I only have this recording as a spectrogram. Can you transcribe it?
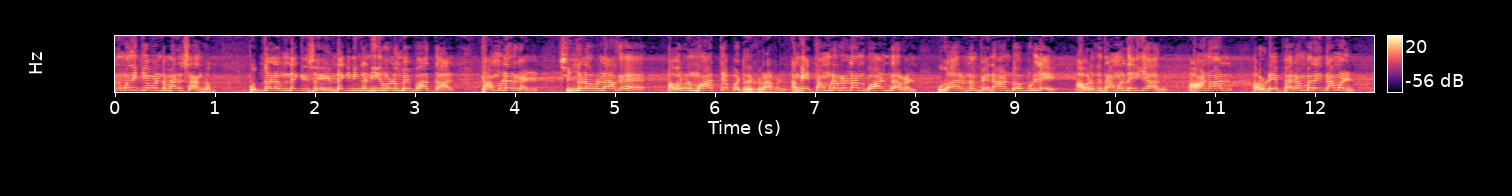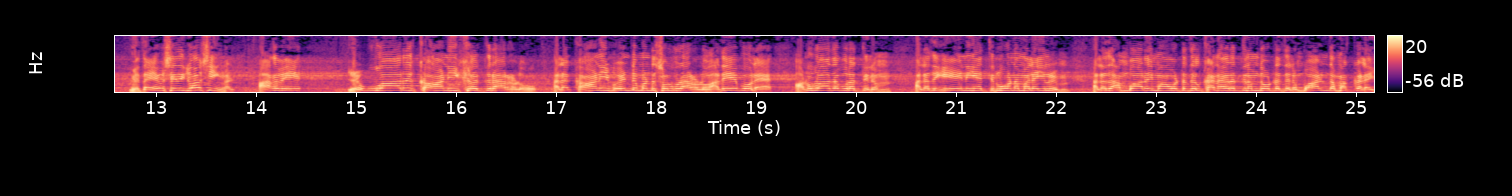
அனுமதிக்க வேண்டும் அரசாங்கம். புத்தளம் இன்றைக்கு இன்றைக்கு நீங்கள் நீர்கொழும்பை பார்த்தால் தமிழர்கள் சிங்களவர்களாக அவர்கள் மாற்றப்பட்டிருக்கிறார்கள். அங்கே தமிழர்கள் தான் வாழ்ந்தார்கள். உதாரணம் பெனாண்டோ புள்ளே அவருக்கு தமிழ் தெரியாது. ஆனால் அவருடைய பரம்பரை தமிழ். தயவு செய்து யோசியுங்கள். ஆகவே எவ்வாறு காணி கேட்கிறார்களோ அல்ல காணி வேண்டும் என்று சொல்கிறார்களோ அதே போல அனுராதபுரத்திலும் அல்லது ஏனைய திருவோணமலையிலும் அல்லது அம்பாறை மாவட்டத்தில் கனகரத்தினம் தோட்டத்திலும் வாழ்ந்த மக்களை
